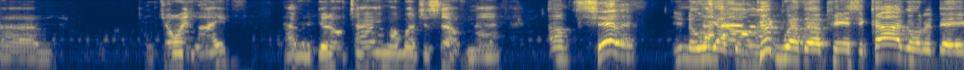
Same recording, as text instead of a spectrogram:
Um, enjoying life, having a good old time. How about yourself, man? I'm chilling. You know, we got some good weather up here in Chicago today,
